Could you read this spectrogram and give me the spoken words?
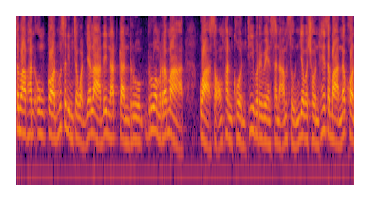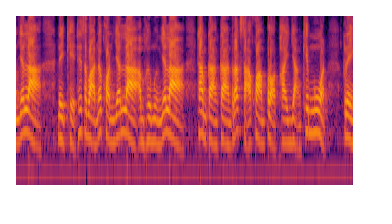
สมาพันธ์องค์กรมุสลิมจังหวัดยะลาได้นัดกันรวมร่วมละหมาดกว่า 2,000 คนที่บริเวณสนามศูนย์เยาวชนเทศบาลนครยะลา ในเขตเทศบาลนครยะลาอำเภอเมืองยะลาท่ามกลางการรักษาความปลอดภัยอย่างเข้มงวด เกรง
